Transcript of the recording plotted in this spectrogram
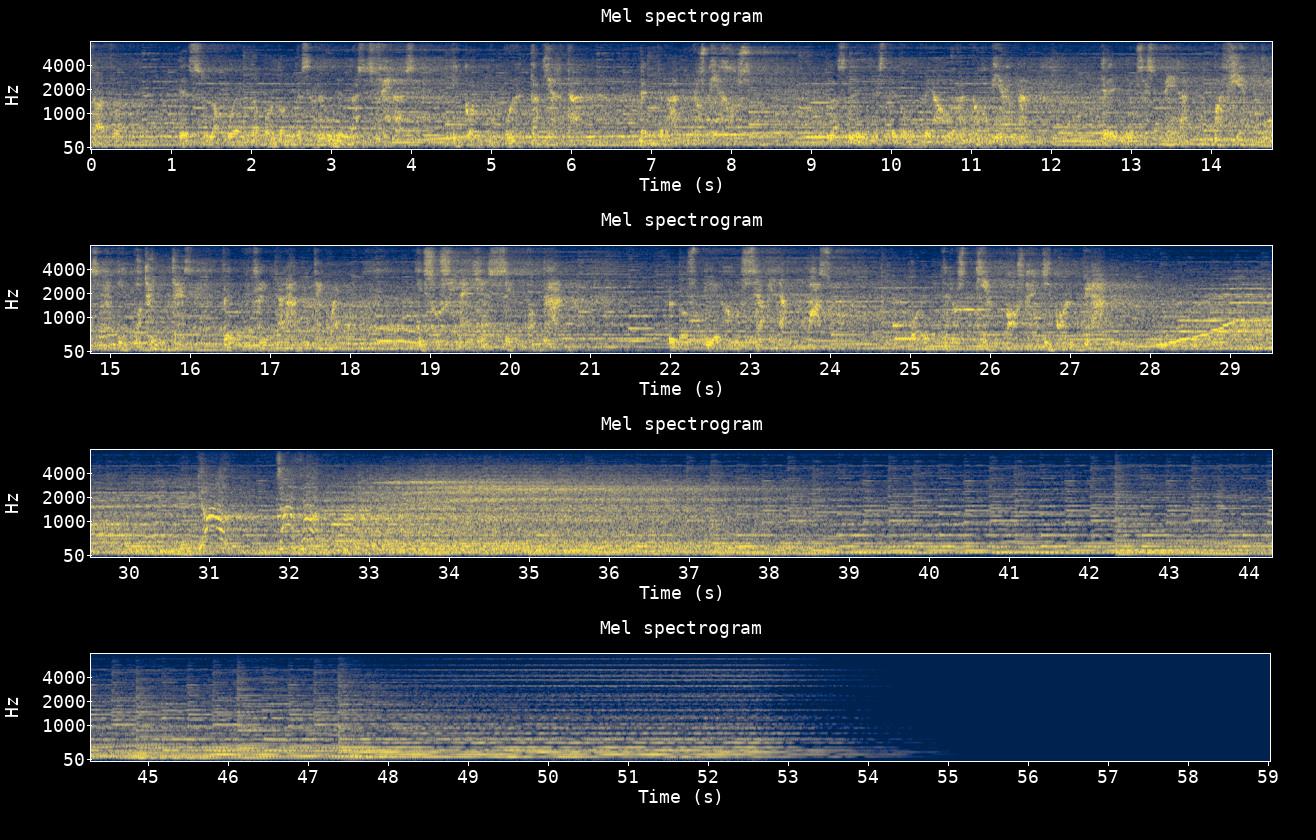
Es la puerta por donde se reúnen las esferas. Y con la puerta abierta vendrán los viejos. Las leyes del hombre ahora no gobiernan. Ellos esperan, pacientes, impotentes, pero reinarán de nuevo. Y sus leyes se impondrán. Los viejos se abrirán paso por entre los tiempos y golpearán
